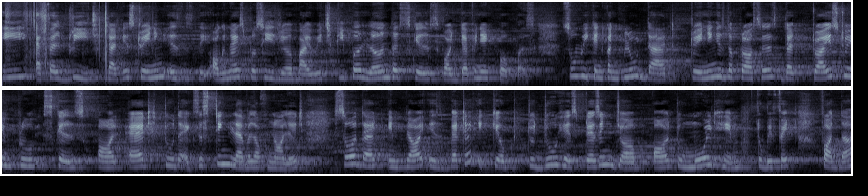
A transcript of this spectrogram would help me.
EFL Brech that is training is the organized procedure by which people learn the skills for definite purpose. So we can conclude that training is the process that tries to improve skills or add to the existing level of knowledge so that employee is better equipped to do his present job or to mold him to be fit for the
